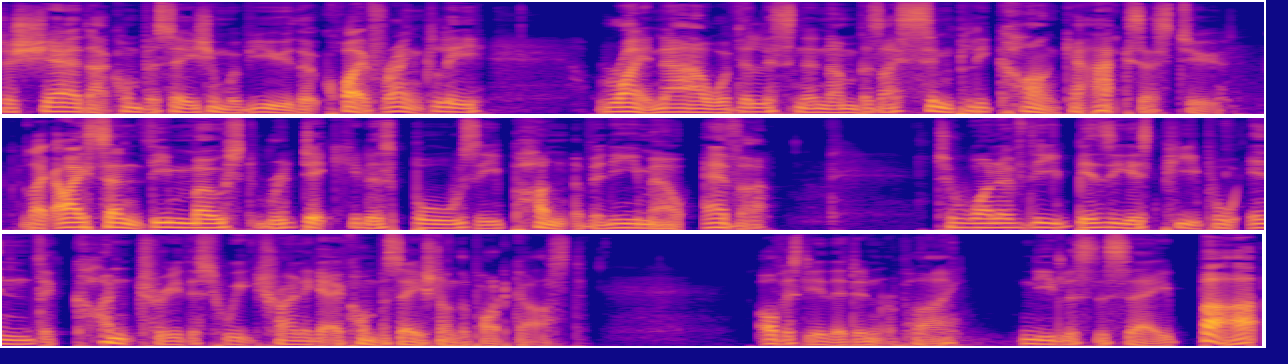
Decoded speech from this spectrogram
to share that conversation with you that quite frankly, right now with the listener numbers I simply can't get access to. Like I sent the most ridiculous ballsy punt of an email ever to one of the busiest people in the country this week trying to get a conversation on the podcast. Obviously, they didn't reply, needless to say. But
